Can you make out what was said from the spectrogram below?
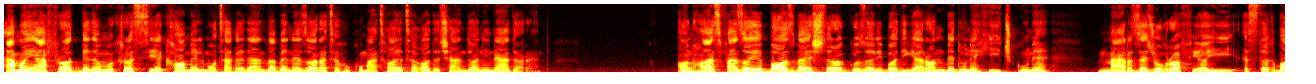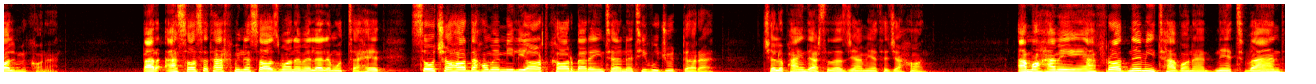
اما این افراد به دموکراسی کامل معتقدند و به نظارت حکومتها اعتقاد چندانی ندارند. آنها از فضای باز و اشتراک گذاری با دیگران بدون هیچ گونه مرز جغرافیایی استقبال می کنند. بر اساس تخمین سازمان ملل متحد 3.4 میلیارد کاربر اینترنتی وجود دارد 45 درصد از جمعیت جهان اما همه این افراد نمی توانند نتوند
